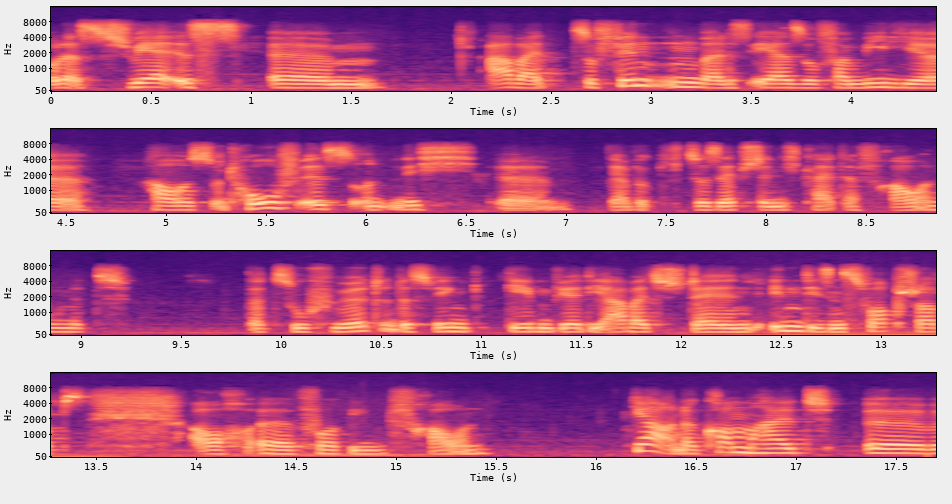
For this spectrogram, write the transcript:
oder es schwer ist, ähm, Arbeit zu finden, weil es eher so Familie, Haus und Hof ist und nicht äh, ja wirklich zur Selbstständigkeit der Frauen mit dazu führt. Und deswegen geben wir die Arbeitsstellen in diesen Swap-Shops auch äh, vorwiegend Frauen. Ja, und dann kommen halt äh,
